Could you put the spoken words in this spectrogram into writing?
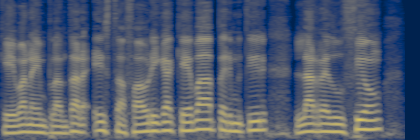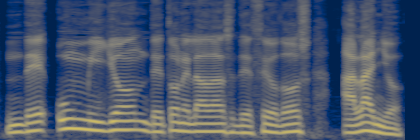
que van a implantar esta fábrica que va a permitir la reducción de un millón de toneladas de CO2 al año,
